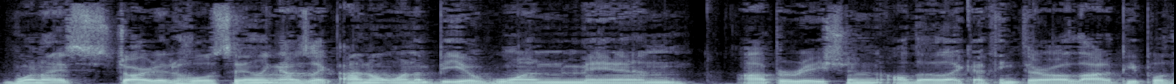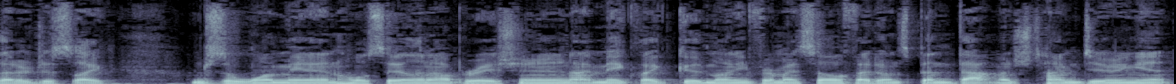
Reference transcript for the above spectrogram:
when I started wholesaling, I was like, I don't want to be a one man operation. Although, like, I think there are a lot of people that are just like, I'm just a one man wholesaling operation. I make like good money for myself. I don't spend that much time doing it.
